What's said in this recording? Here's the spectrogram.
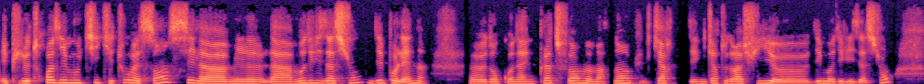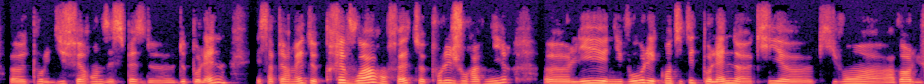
Et puis, le troisième outil qui est tout récent, c'est la modélisation des pollen. Euh, donc, on a une plateforme maintenant, une, carte, une cartographie euh, des modélisations euh, pour les différentes espèces de, pollen. Et ça permet de prévoir, en fait, pour les jours à venir, les niveaux, les quantités de pollen qui, qui vont avoir lieu.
